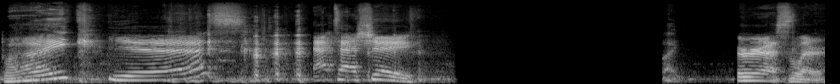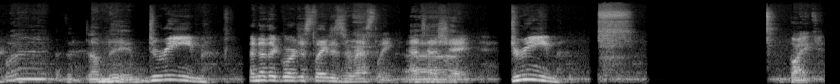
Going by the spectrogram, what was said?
Bike? Yes. Attache. Bike. Wrestler. What? That's a dumb name. Dream. Another gorgeous ladies of wrestling. Attache. Uh. Dream. Bike.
